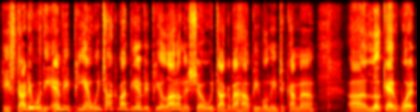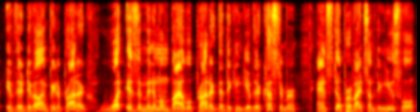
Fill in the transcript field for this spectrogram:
He started with the MVP, and we talk about the MVP a lot on this show. We talk about how people need to come uh, uh, look at what if they're developing a product, what is the minimum viable product that they can give their customer and still provide something useful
